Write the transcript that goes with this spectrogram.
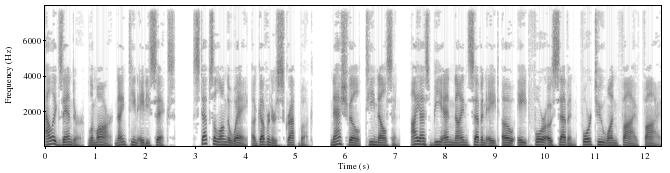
Alexander, Lamar 1986. Steps Along the Way, A Governor's Scrapbook. Nashville, T. Nelson. ISBN 978-0-8407-4215-5.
